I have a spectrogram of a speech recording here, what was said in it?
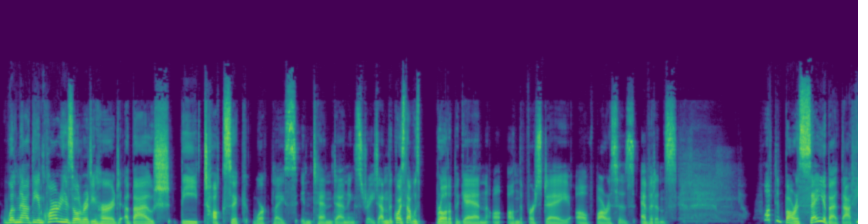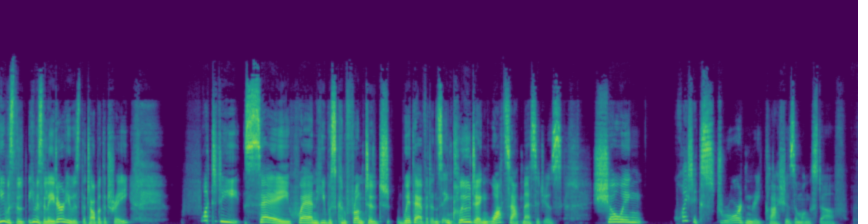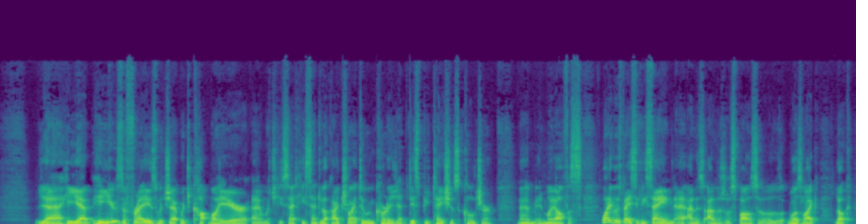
Well, now the inquiry has already heard about the toxic workplace in 10 Downing Street. And of course, that was brought up again on, on the first day of Boris's evidence. What did Boris say about that? He was the he was the leader, he was the top of the tree. What did he say when he was confronted with evidence, including WhatsApp messages, showing quite extraordinary clashes among staff? Yeah, he uh, he used a phrase which uh, which caught my ear, um, which he said. He said, "Look, I try to encourage a disputatious culture um, in my office." What he was basically saying, uh, and, his, and his response was, was like, "Look,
